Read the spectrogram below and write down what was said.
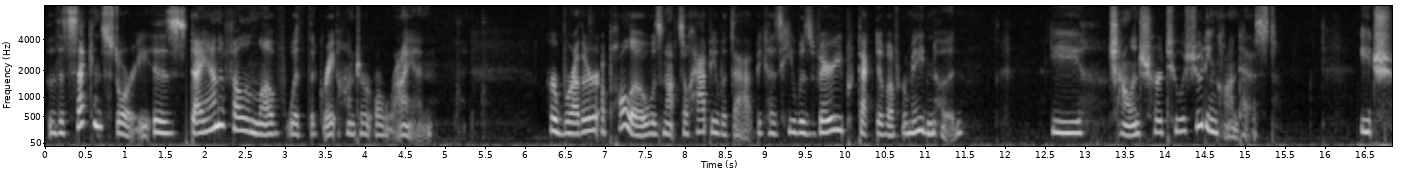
The second story is Diana fell in love with the great hunter Orion. Her brother Apollo was not so happy with that because he was very protective of her maidenhood. He challenged her to a shooting contest. Each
